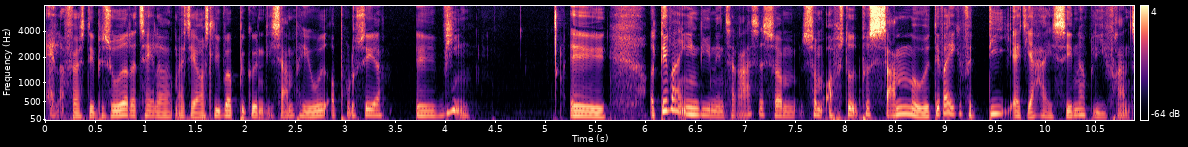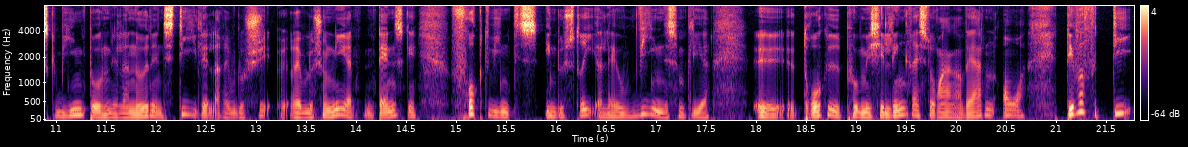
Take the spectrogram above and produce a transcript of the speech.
allerførste episoder, der taler om, at jeg også lige var begyndt i samme periode at producere øh, vin. Øh, og det var egentlig en interesse, som, som opstod på samme måde. Det var ikke fordi, at jeg har i sinde at blive fransk vinbund eller noget af den stil, eller revolutionere den danske frugtvinsindustri og lave vin, som bliver øh, drukket på Michelin-restauranter verden over. Det var fordi,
